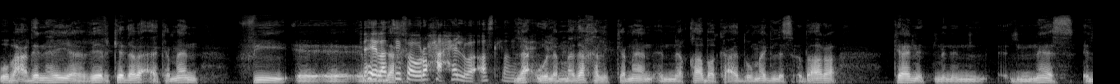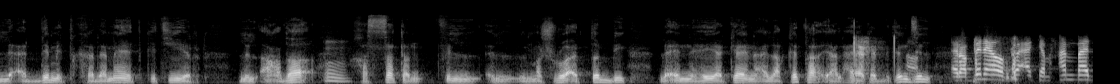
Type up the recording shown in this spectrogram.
وبعدين هي غير كده بقى كمان في آه، آه، هي لطيفة وروحها حلوة أصلا لا يعني. ولما دخلت كمان النقابه كعضو مجلس إدارة كانت من ال- الناس اللي قدمت خدمات كتير للأعضاء خاصة في ال- المشروع الطبي. لأن هي كان علاقتها يعني الحقيقة كانت بتنزل. ربنا يوفقك يا محمد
